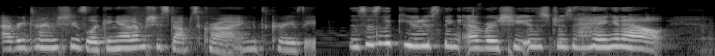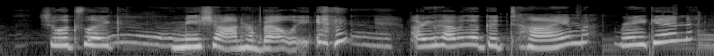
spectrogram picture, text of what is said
every time she's looking at him, she stops crying. It's crazy. This is the cutest thing ever. She is just hanging out. She looks like Misha on her belly. Are you having a good time, Reagan?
